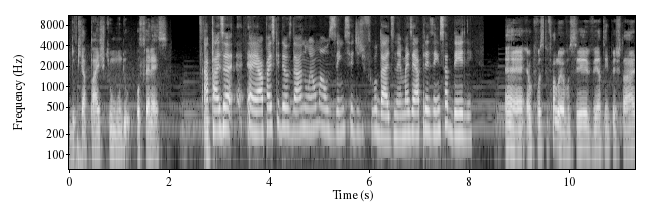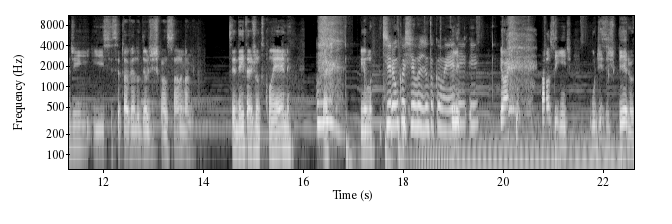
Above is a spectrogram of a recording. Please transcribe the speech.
do que a paz que o mundo oferece. A paz é, é, a paz que Deus dá não é uma ausência de dificuldades, né? Mas é a presença dele. É, é, é o que você falou, é você ver a tempestade e, e se você tá vendo Deus descansando, meu amigo, você deita junto com ele, Tira um cochilo junto com ele, ele e. Eu acho que é o seguinte: o desespero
